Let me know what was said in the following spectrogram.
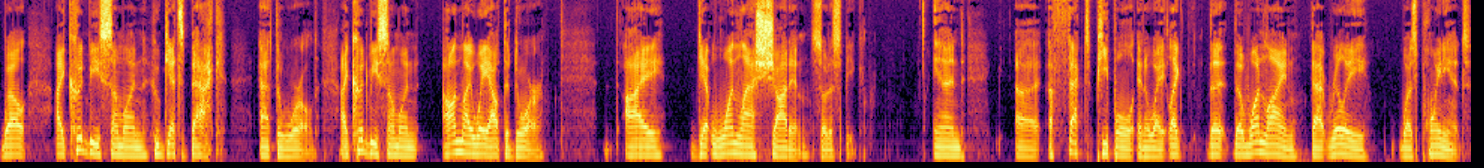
Well, I could be someone who gets back at the world. I could be someone on my way out the door. I get one last shot in, so to speak, and uh, affect people in a way. Like the the one line that really was poignant,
